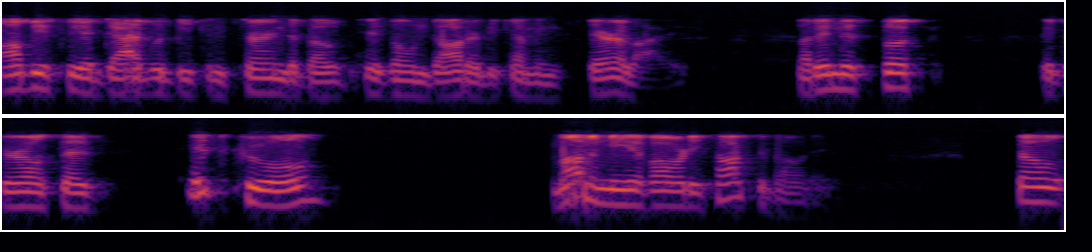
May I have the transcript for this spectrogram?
Obviously, a dad would be concerned about his own daughter becoming sterilized. But in this book, the girl says, It's cool. Mom and me have already talked about it. So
